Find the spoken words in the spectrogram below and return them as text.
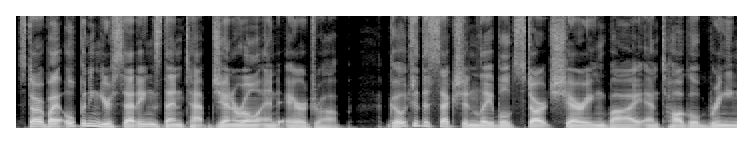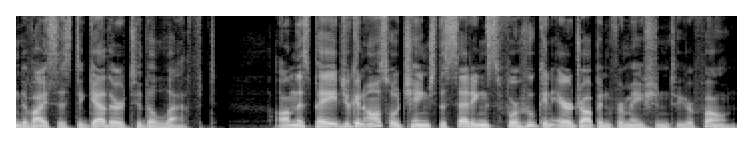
Start by opening your settings, then tap General and AirDrop. Go to the section labeled Start Sharing by and toggle Bringing Devices Together to the left. On this page, you can also change the settings for who can airdrop information to your phone.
